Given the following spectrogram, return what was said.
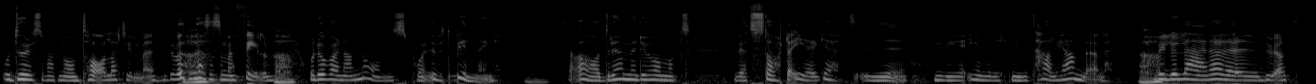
Och då är det som att någon talar till mig. Det var Ja. nästan som en film. Ja. Och då var det en annons på en utbildning. Så, ah, drömmer du om att du vet, starta eget i, med inriktning detaljhandel? Ja. Vill du lära dig, du vet,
